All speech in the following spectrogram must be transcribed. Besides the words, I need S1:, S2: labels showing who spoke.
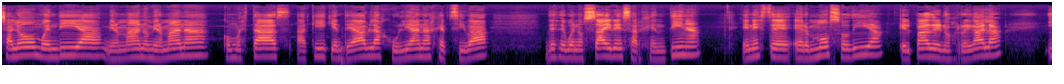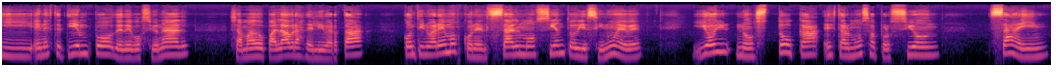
S1: Shalom, buen día, mi hermano, mi hermana, ¿cómo estás? Aquí quien te habla, Juliana Jepsibá, desde Buenos Aires, Argentina, en este hermoso día que el Padre nos regala y en este tiempo de devocional llamado Palabras de Libertad, continuaremos con el Salmo 119 y hoy nos toca esta hermosa porción Sain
